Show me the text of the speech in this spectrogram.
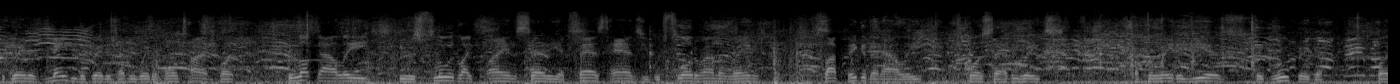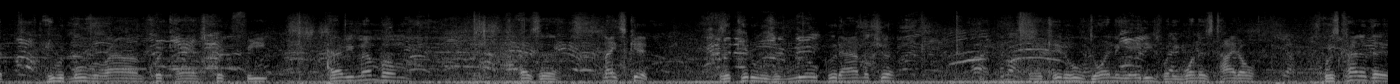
the greatest, maybe the greatest heavyweight of all time. But he loved Ali. He was fluid, like Brian said. He had fast hands. He would float around the ring. A lot bigger than Ali. Of course, the heavyweights of the later years, they grew bigger. But he would move around, quick hands, quick feet. And I remember him as a nice kid. As a kid who was a real good amateur. And a kid who, during the 80s, when he won his title, it was kind of the,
